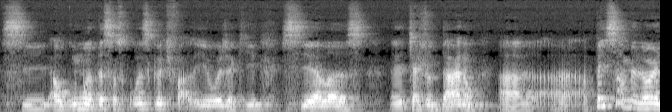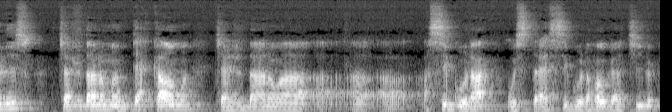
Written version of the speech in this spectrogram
se alguma dessas coisas que eu te falei hoje aqui, se elas é, te ajudaram a, a, a, pensar melhor nisso, te ajudaram a manter a calma, te ajudaram a, a, segurar o estresse, segurar o gatilho.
